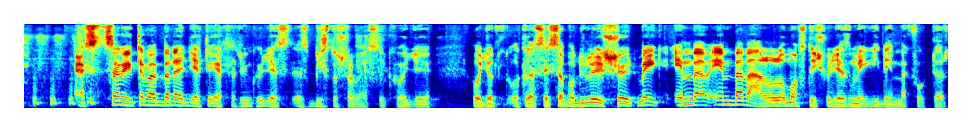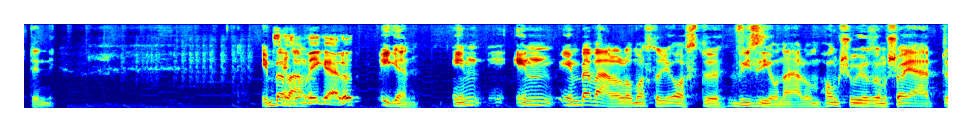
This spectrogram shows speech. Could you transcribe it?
ezt szerintem ebben egyet érthetünk, hogy ezt, ezt biztosra veszük, hogy, hogy ott, ott lesz egy szabad ülés, sőt, még én, be, én bevállalom azt is, hogy ez még idén meg fog történni. Én bevállalom. vége előtt? Igen. Én, én, én bevállalom azt, hogy azt vizionálom, hangsúlyozom saját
